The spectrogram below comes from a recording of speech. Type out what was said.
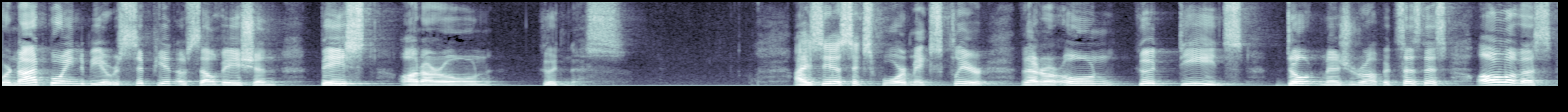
we're not going to be a recipient of salvation based on our own goodness. Isaiah 6 4 makes clear that our own good deeds don't measure up. It says this All of us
